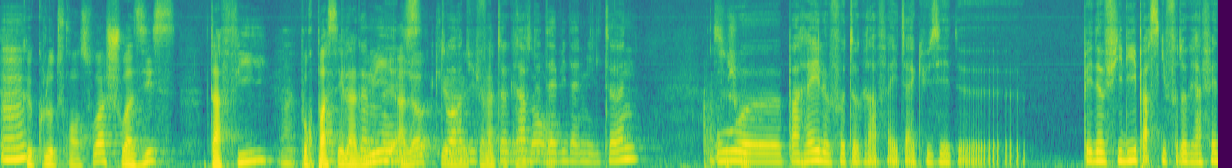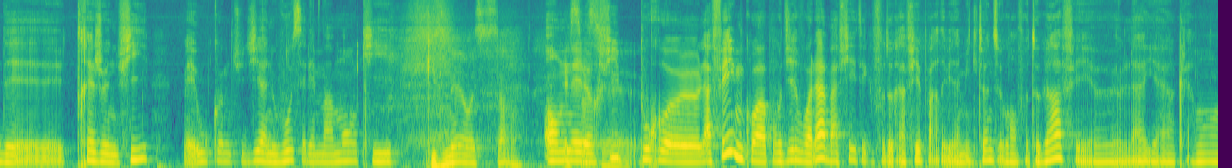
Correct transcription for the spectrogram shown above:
Hum. que Claude François choisisse ta fille Ouais. pour passer la nuit euh, alors que l'histoire du photographe 14 ans. de David Hamilton, c'est où euh, pareil, le photographe a été accusé de pédophilie parce qu'il photographiait des très jeunes filles. Mais où, comme tu dis, à nouveau, c'est les mamans qui Qui venait, ouais, c'est ça. emmenaient ça, leur fille pour euh, la fame, quoi, pour dire voilà, ma fille était photographiée par David Hamilton, ce grand photographe, et euh, là, il y a clairement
